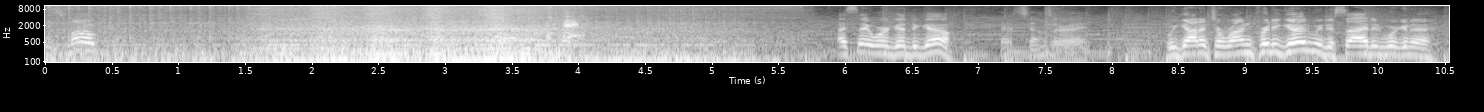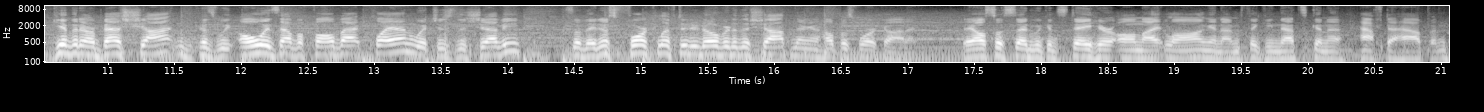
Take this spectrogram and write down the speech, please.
Doesn't smoke. I say we're good to go. That sounds all right. We got it to run pretty good. We decided we're gonna give it our best shot because we always have a fallback plan, which is the Chevy. So they just forklifted it over to the shop and they're gonna help us work on it. They also said we can stay here all night long and I'm thinking that's gonna have to happen.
